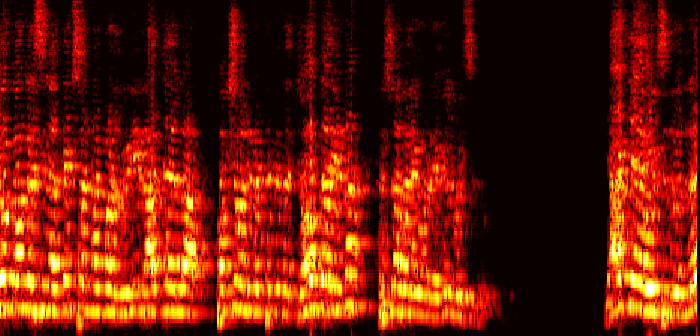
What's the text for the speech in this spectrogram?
ಯುವ ಕಾಂಗ್ರೆಸ್ಸಿನ ಅಧ್ಯಕ್ಷರನ್ನಾಗಿ ಮಾಡಿದ್ರು. ಇಡೀ ರಾಜ್ಯ ಎಲ್ಲ ಪಕ್ಷವನ್ನು ಕಟ್ಟತಕ್ಕಂಥ ಜವಾಬ್ದಾರಿಯನ್ನ ಕೃಷ್ಣ ಬೈರೇಗೌಡರು ಹೆಗಲು ವಹಿಸಿದ್ರು? ಯಾಕೆ ವಹಿಸಿದ್ರು ಅಂದ್ರೆ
